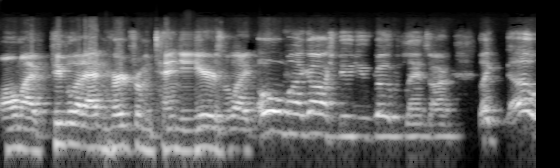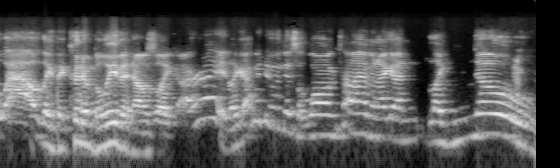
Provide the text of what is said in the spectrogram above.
all my people that I hadn't heard from in 10 years were like, oh my gosh, dude, you rode with Lance Arm. Like, oh wow. Like they couldn't believe it. And I was like, all right, like I've been doing this a long time and I got like no,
